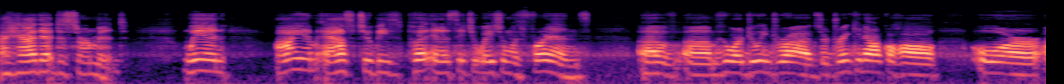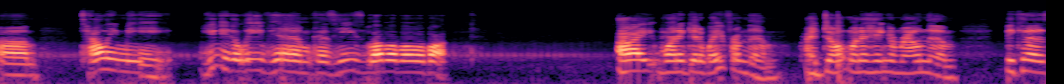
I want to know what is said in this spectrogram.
I had that discernment. When I am asked to be put in a situation with friends of um, who are doing drugs or drinking alcohol or um, telling me you need to leave him because he's blah blah blah blah blah. I want to get away from them. I don't want to hang around them because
